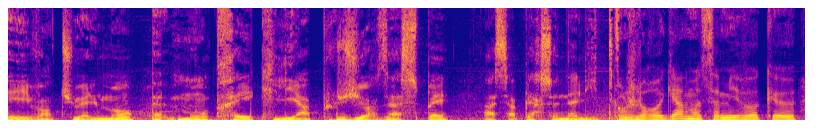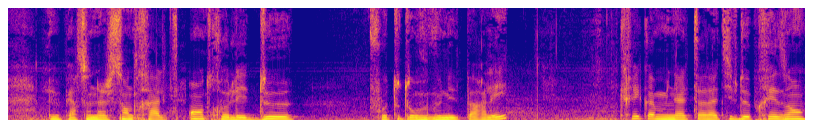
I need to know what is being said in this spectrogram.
et éventuellement euh, montrer qu'il y a plusieurs aspects à sa personnalité. Quand je le regarde, moi ça m'évoque euh, le personnage central entre les deux photos dont vous venez de parler crée comme une alternative de présent.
